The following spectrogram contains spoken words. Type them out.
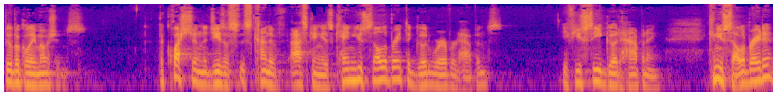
biblical emotions. The question that Jesus is kind of asking is can you celebrate the good wherever it happens? If you see good happening, can you celebrate it?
